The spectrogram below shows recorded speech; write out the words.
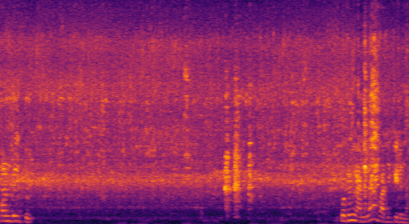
மஞ்சள் தூள். போட்டு நல்லா வதக்கிடுங்க.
